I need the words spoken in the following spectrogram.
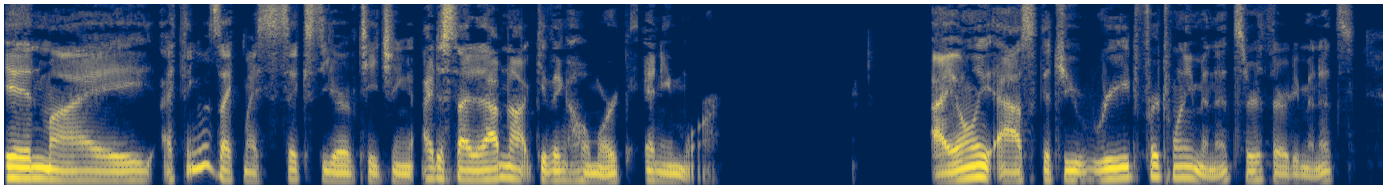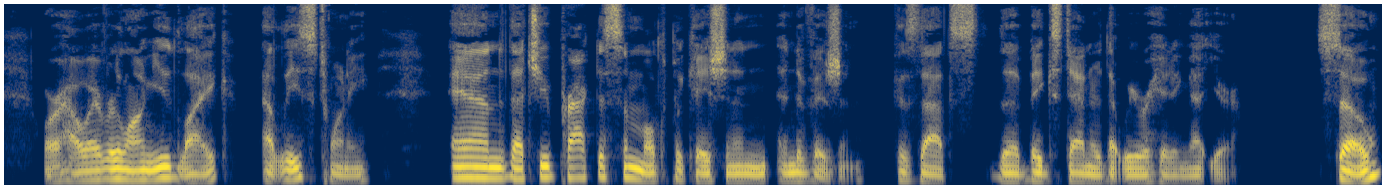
in my i think it was like my sixth year of teaching i decided i'm not giving homework anymore i only ask that you read for 20 minutes or 30 minutes or however long you'd like at least 20 and that you practice some multiplication and, and division because that's the big standard that we were hitting that year so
